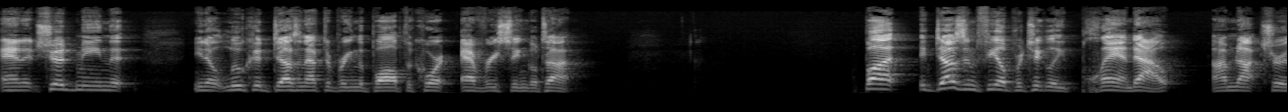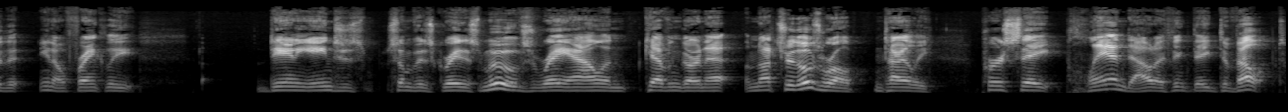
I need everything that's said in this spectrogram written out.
and it should mean that, you know, Luka doesn't have to bring the ball up the court every single time. But it doesn't feel particularly planned out. I'm not sure that, you know, frankly, Danny Ainge's some of his greatest moves, Ray Allen, Kevin Garnett, I'm not sure those were all entirely per se planned out. I think they developed.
